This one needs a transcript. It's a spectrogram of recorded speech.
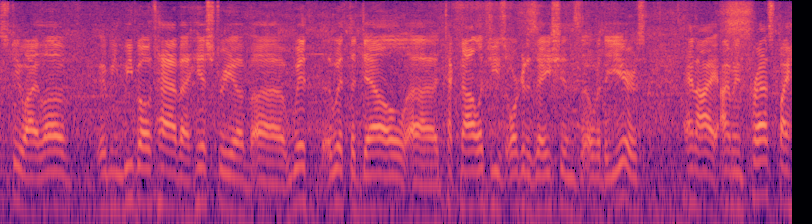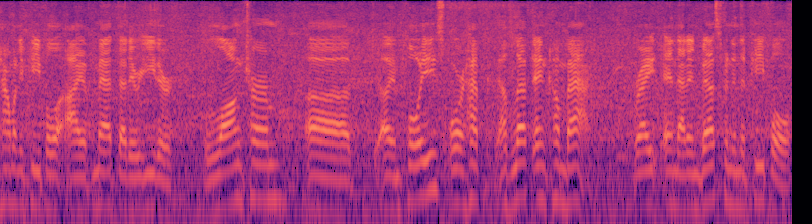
Stu, I love, I mean, we both have a history of, uh, with, with the Dell uh, Technologies organizations over the years, and I, I'm impressed by how many people I have met that are either long-term uh, employees or have, have left and come back, right? And that investment in the people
